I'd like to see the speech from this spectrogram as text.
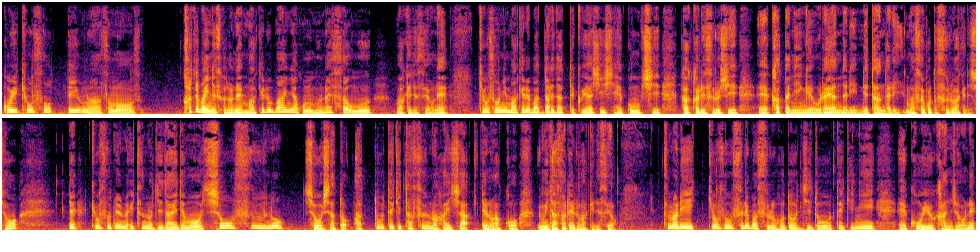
こういう競争っていうのはその勝てばいいんですけどね負ける場合にはこの虚しさを生むわけですよね。競争に負ければ誰だって悔しいしへこむしがっかりするし、えー、勝った人間を羨んだり妬んだりまあそういうことするわけでしょ。で競争というのはいつの時代でも少数の勝者と圧倒的多数の敗者っていうのがこう生み出されるわけですよ。つまり競争すればするほど自動的に、えー、こういう感情をね、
